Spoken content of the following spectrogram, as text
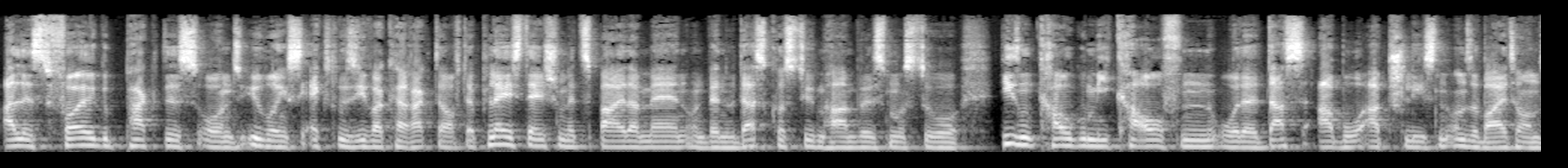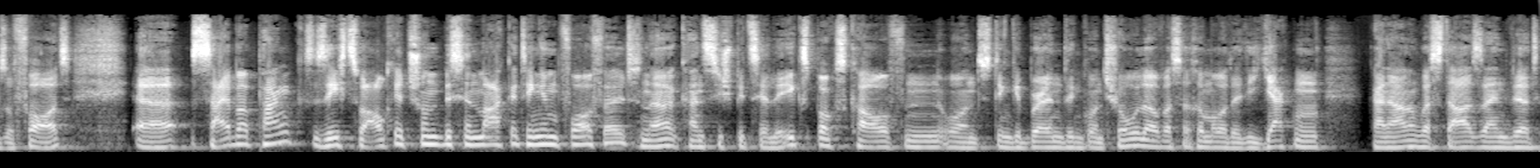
alles vollgepackt ist und übrigens exklusiver Charakter auf der Playstation mit Spider-Man. Und wenn du das Kostüm haben willst, musst du diesen Kaugummi kaufen oder das Abo abschließen und so weiter und so fort. Äh, Cyberpunk sehe ich zwar auch jetzt schon ein bisschen Marketing im Vorfeld. Ne? Kannst die spezielle Xbox kaufen und den gebrandeten Controller, was auch immer, oder die Jacken. Keine Ahnung, was da sein wird.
